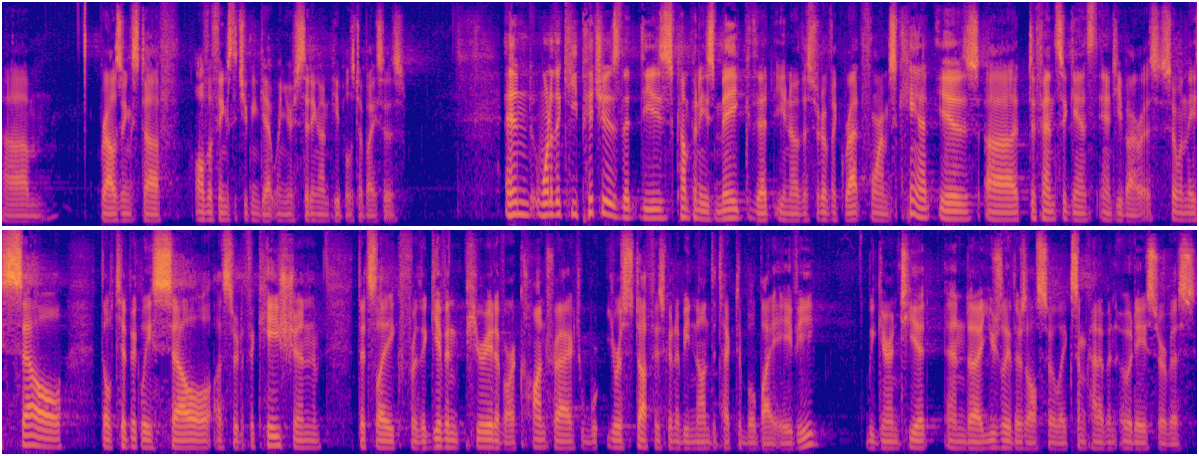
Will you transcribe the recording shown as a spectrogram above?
um, browsing stuff, all the things that you can get when you're sitting on people's devices. And one of the key pitches that these companies make that you know the sort of like rat forums can't is uh, defense against antivirus. So when they sell they'll typically sell a certification that's like for the given period of our contract, your stuff is going to be non-detectable by AV. We guarantee it, and uh, usually there's also like some kind of an ODA service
